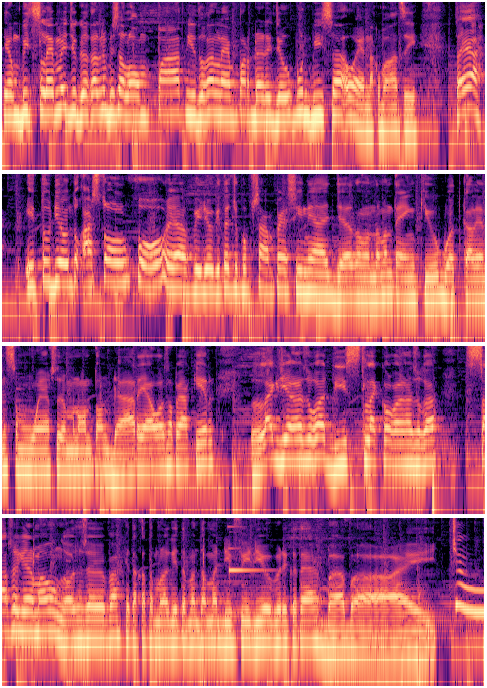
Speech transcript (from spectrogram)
Yang beat slamnya juga kalian bisa lompat gitu kan, lempar dari jauh pun bisa. Wah enak banget sih. Saya itu dia untuk Astolfo ya video kita cukup sampai sini aja teman-teman. Thank you buat kalian semua yang sudah menonton dari awal sampai akhir. Like jangan suka, dislike kalau kalian suka, subscribe jangan mau, nggak usah apa Kita ketemu lagi teman-teman di video berikutnya. Bye bye. Ciao.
